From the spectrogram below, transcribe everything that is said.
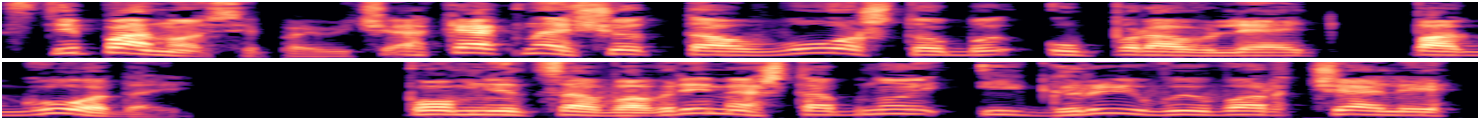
Степан Осипович, а как насчет того, чтобы управлять погодой? Помнится, во время штабной игры вы ворчали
